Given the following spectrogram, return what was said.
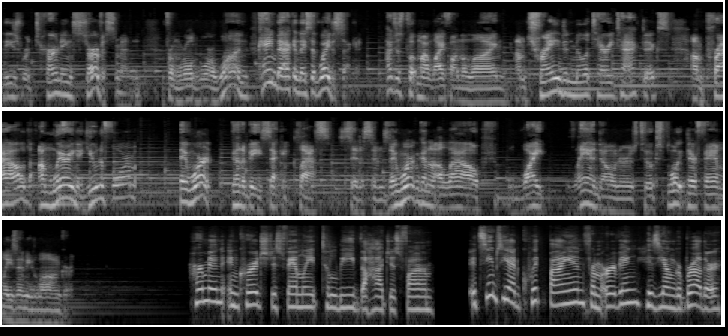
These returning servicemen from World War I came back and they said, wait a second. I just put my life on the line. I'm trained in military tactics. I'm proud. I'm wearing a uniform. They weren't going to be second class citizens. They weren't going to allow white landowners to exploit their families any longer. Herman encouraged his family to leave the Hodges farm. It seems he had quick buy in from Irving, his younger brother.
